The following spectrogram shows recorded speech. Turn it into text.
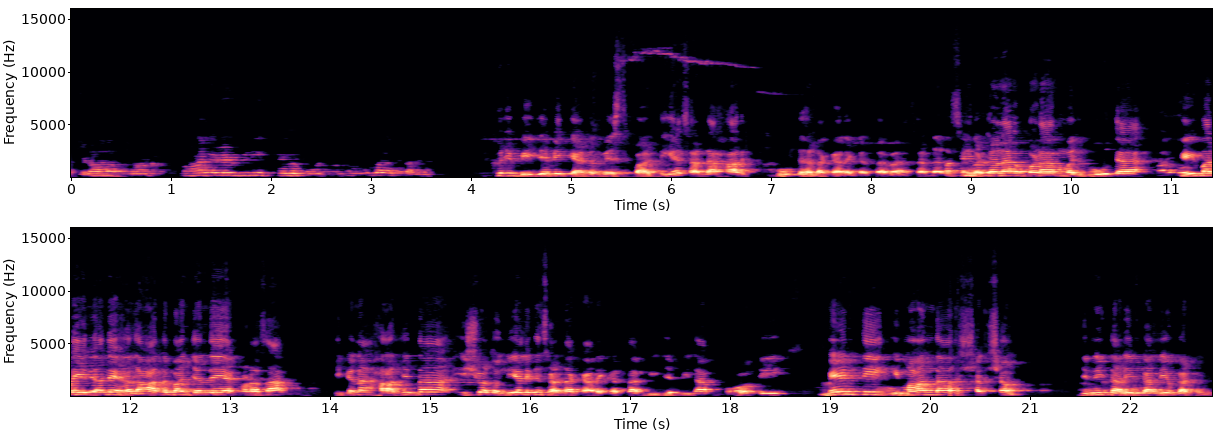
ਜਿਹੜਾ ਪੁਰਾਣਾ ਪੁਰਾਣਾ ਕੈਂਡੀਡੇਟ ਵੀ ਨਹੀਂ ਫੇਵਰ ਪਹੁੰਚ ਪਾਉਂਦਾ ਉਹਦਾ ਇਸ ਕਾਰਨ ਦੇਖੋ ਜੀ ਬੀਜੇਪੀ ਕੈਡਰ ਬੇਸਡ ਪਾਰਟੀ ਹੈ ਸਾਡਾ ਹਰ ਬੂਥ ਸਾਡਾ ਕਾਰਜਕਰਤਾ ਵਾ ਸਾਡਾ ਸੰਗਠਨ ਹੈ ਬੜਾ ਮਜ਼ਬੂਤ ਹੈ। ਕਈ ਵਾਰ ਇਦਾਂ ਦੇ ਹਾਲਾਤ ਬਣ ਜਾਂਦੇ ਆ ਥੋੜਾ ਸਾ ਠੀਕ ਹੈ ਨਾ? ਹਾਰ ਜਿੱਤ ਤਾਂ ਈਸ਼ਵਤ ਹੁੰਦੀ ਹੈ ਲੇਕਿਨ ਸਾਡਾ ਕਾਰਜਕਰਤਾ ਬੀਜੇਪੀ ਦਾ ਬਹੁਤ ਹੀ ਮਿਹਨਤੀ ਇਮਾਨਦਾਰ ਸક્ષਮ ਜਿੰਨੀ ਤਾਰੀਫ ਕਰ ਲਈ ਉਹ ਘੱਟ ਹੁੰਦੀ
